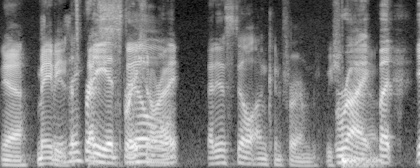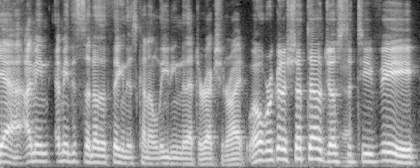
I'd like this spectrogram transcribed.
Yeah, maybe. Crazy. That's pretty That's inspirational, still- right? That is still unconfirmed. We should Right, know. but yeah, I mean, I mean, this is another thing that's kind of leading in that direction, right? Well, we're going to shut down Justin TV.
